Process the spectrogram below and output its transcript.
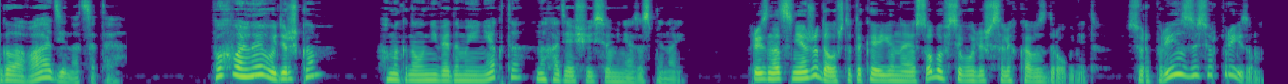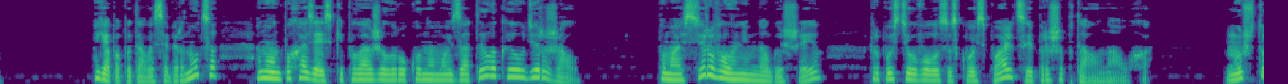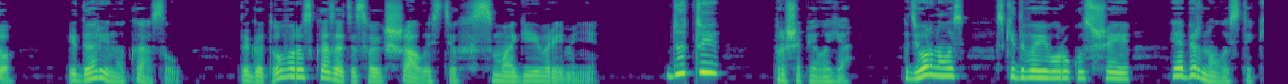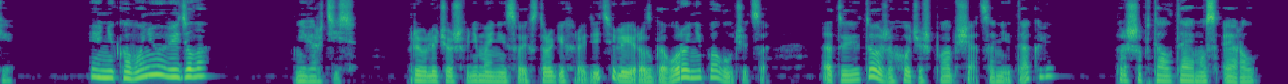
Глава одиннадцатая. «Похвальная выдержка», — хмыкнул неведомый некто, находящийся у меня за спиной. Признаться, не ожидал, что такая юная особа всего лишь слегка вздрогнет. Сюрприз за сюрпризом. Я попыталась обернуться, но он по-хозяйски положил руку на мой затылок и удержал. Помассировал немного шею, пропустил волосы сквозь пальцы и прошептал на ухо. «Ну что, и Дарина Касл, ты готова рассказать о своих шалостях с магией времени?» «Да ты...» — прошепела я. Дернулась, скидывая его руку с шеи, и обернулась-таки. Я никого не увидела. «Не вертись. Привлечешь внимание своих строгих родителей, и разговора не получится. А ты тоже хочешь пообщаться, не так ли?» — прошептал Таймус Эрл.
